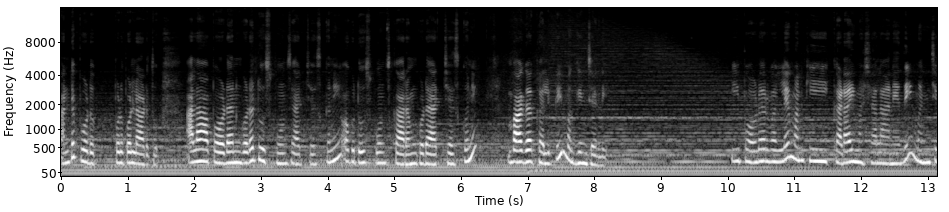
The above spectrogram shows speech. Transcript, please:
అంటే పొడు పొడి పొడిలాడుతూ అలా ఆ పౌడర్ని కూడా టూ స్పూన్స్ యాడ్ చేసుకుని ఒక టూ స్పూన్స్ కారం కూడా యాడ్ చేసుకొని బాగా కలిపి మగ్గించండి. ఈ పౌడర్ వల్లే మనకి ఈ కడాయి మసాలా అనేది మంచి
